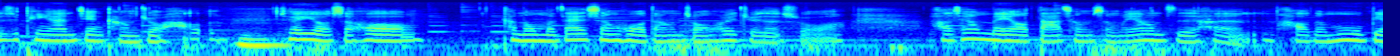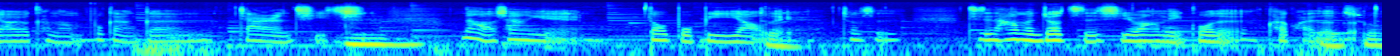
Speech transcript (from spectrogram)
就是平安健康就好了。嗯所以有时候，可能我们在生活当中会觉得说，好像没有达成什么样子很好的目标，有可能不敢跟家人启齿，嗯，那好像也都不必要了。对，就是其实他们就只希望你过得快快乐乐的。，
